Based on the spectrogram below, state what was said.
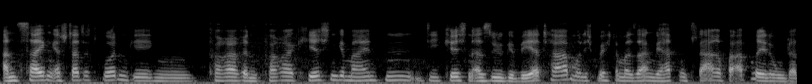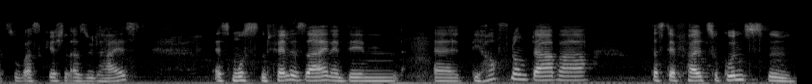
Anzeigen erstattet wurden gegen Pfarrerinnen, Pfarrer, Kirchengemeinden, die Kirchenasyl gewährt haben. Und ich möchte mal sagen, wir hatten klare Verabredungen dazu, was Kirchenasyl heißt. Es mussten Fälle sein, in denen äh, die Hoffnung da war, dass der Fall zugunsten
